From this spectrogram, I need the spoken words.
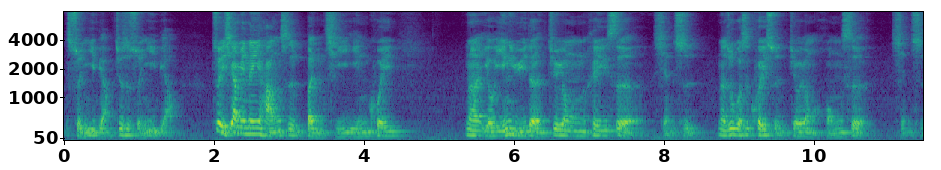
损益表就是损益表，最下面那一行是本期盈亏，那有盈余的就用黑色显示，那如果是亏损就用红色显示。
